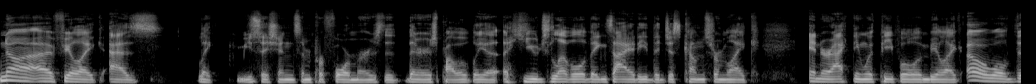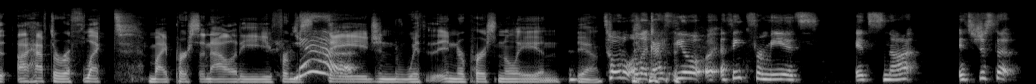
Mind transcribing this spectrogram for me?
No, I feel like as like musicians and performers that there's probably a, a huge level of anxiety that just comes from like interacting with people and be like, oh well, th- I have to reflect my personality from yeah. stage and with interpersonally and yeah, total. Like I feel, I think for me, it's it's not. It's just that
